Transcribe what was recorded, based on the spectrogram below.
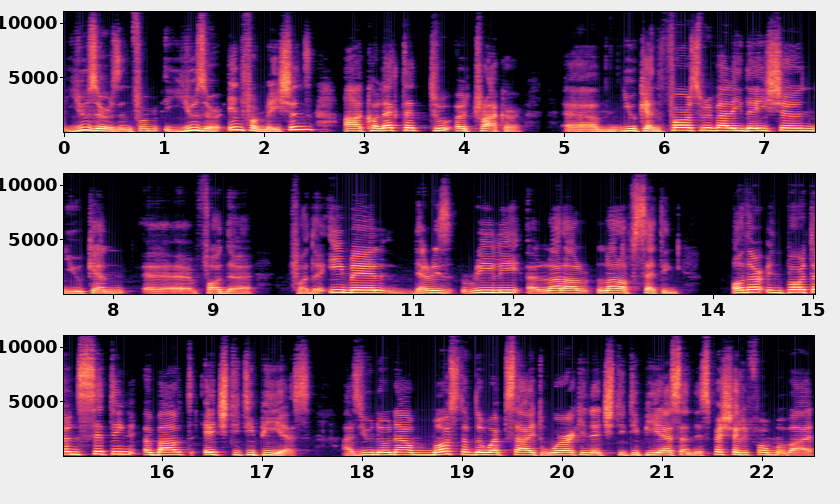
users inform user informations are collected through a tracker. Um, you can force revalidation, you can, uh, for the for the email, there is really a lot of, lot of setting. Other important setting about HTTPS. As you know now, most of the website work in HTTPS and especially for mobile,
